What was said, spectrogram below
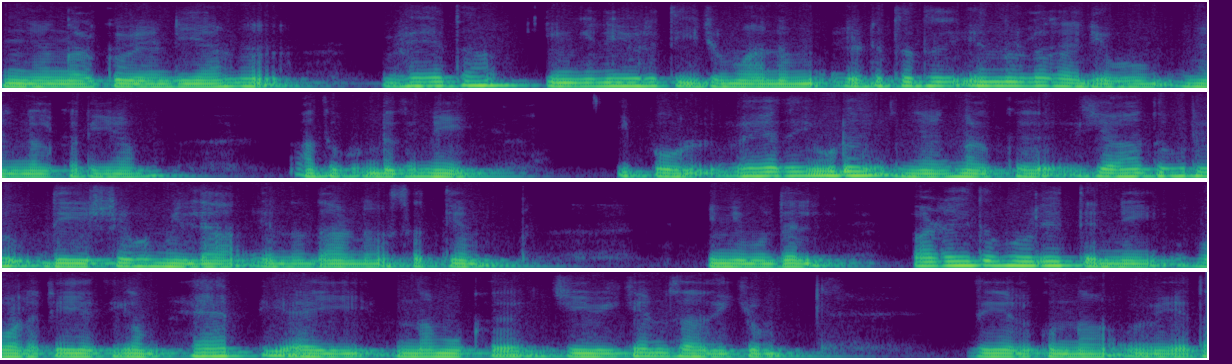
ഞങ്ങൾക്ക് വേണ്ടിയാണ് വേദ ഇങ്ങനെയൊരു തീരുമാനം എടുത്തത് എന്നുള്ള കാര്യവും ഞങ്ങൾക്കറിയാം. അതുകൊണ്ട് തന്നെ ഇപ്പോൾ വേദയോട് ഞങ്ങൾക്ക് യാതൊരു ദേഷ്യവുമില്ല എന്നതാണ് സത്യം. ഇനി മുതൽ പഴയതുപോലെ തന്നെ വളരെയധികം ഹാപ്പിയായി നമുക്ക് ജീവിക്കാൻ സാധിക്കും. ഇത് കേൾക്കുന്ന വേദ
